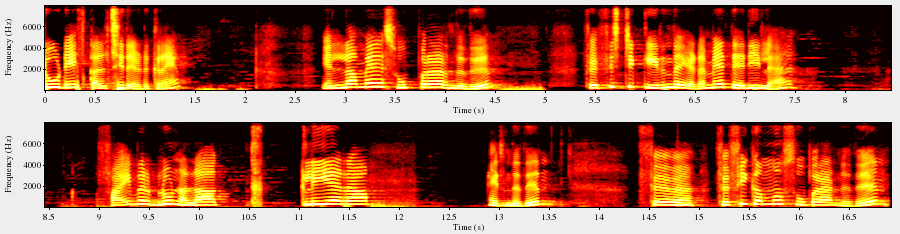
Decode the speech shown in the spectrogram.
டூ டேஸ் கழிச்சு இதை எடுக்கிறேன். எல்லாமே சூப்பராக இருந்தது. ஃபெஃபிஸ்டிக் இருந்த இடமே தெரியல. ஃபைபர் க்ளூ நல்லா கிளியராக இருந்தது. ஃபெ ஃபெஃபிகம்மும் சூப்பராக இருந்தது.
